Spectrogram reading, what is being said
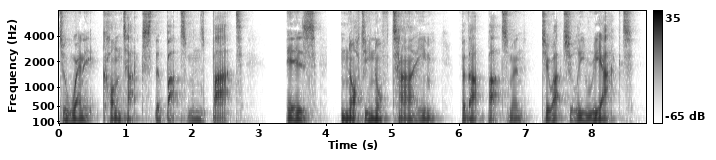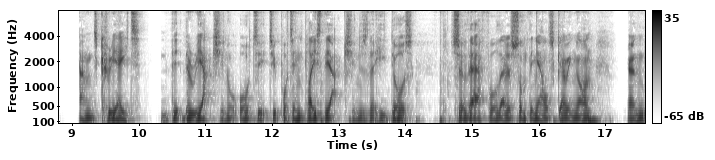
to when it contacts the batsman's bat is not enough time for that batsman to actually react and create the, the reaction or, or to, to put in place the actions that he does. So therefore, there is something else going on, and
